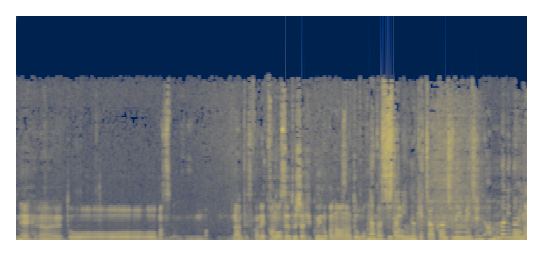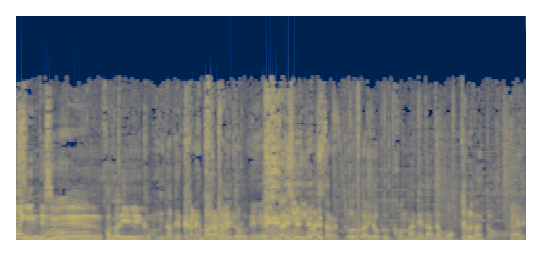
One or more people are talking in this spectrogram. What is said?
ね、えーとまあ、なんですかね、可能性としては低いのかなと思ってますが。なんか下に抜けちゃう感じのイメージ、あんまりないですよね。ないんですよね、かなり。こんだけ金ばらまいとるね、私に言わしたら、ドルがよくこんな値段で持ってるなと、はい、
